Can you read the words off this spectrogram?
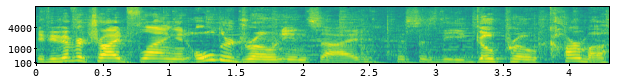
If you've ever tried flying an older drone inside, this is the GoPro Karma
